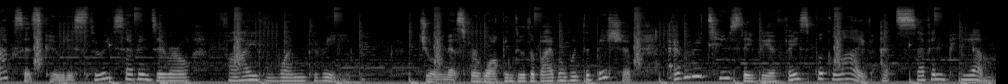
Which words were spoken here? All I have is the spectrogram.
access code is 370 513. Join us for Walking Through the Bible with the Bishop every Tuesday via Facebook Live at 7 p.m.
